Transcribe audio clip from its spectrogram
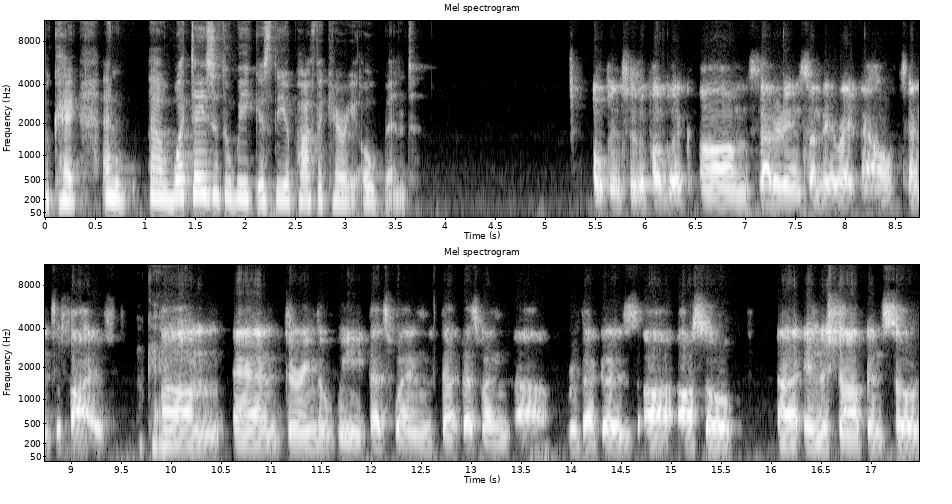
Okay, and uh, what days of the week is the apothecary opened? open to the public um, Saturday and Sunday right now, ten to five. Okay. Um, and during the week, that's when that, that's when uh, Rebecca is uh, also uh, in the shop, and so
